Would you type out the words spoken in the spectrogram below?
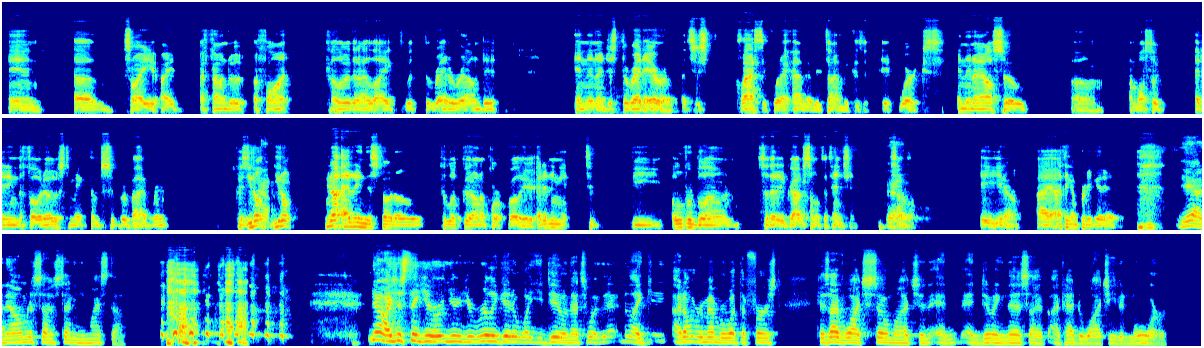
and um, so I I I found a, a font color that I liked with the red around it, and then I just the red arrow. That's just classic what I have every time because it, it works. And then I also um I'm also editing the photos to make them super vibrant. Because you don't Yeah. you don't you're not editing this photo to look good on a portfolio. You're editing it to be overblown so that it grabs someone's attention. Yeah. So it- you know, I, I think I'm pretty good at it. yeah no I'm gonna start sending you my stuff. No, I just think you're you're you're really good at what you do, and that's what like I don't remember what the first because I've watched so much and and and doing this I've I've had to watch even more.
